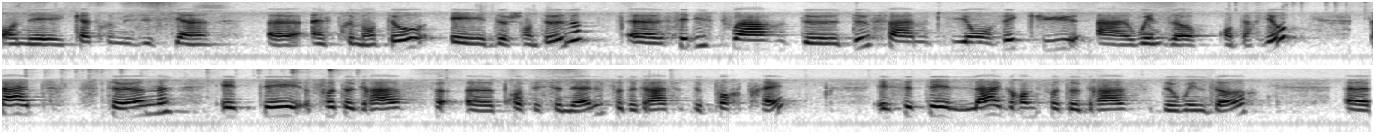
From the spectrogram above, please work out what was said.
On est quatre musiciens euh, instrumentaux et deux chanteuses. Euh, c'est l'histoire de deux femmes qui ont vécu à Windsor, Ontario. Pat Stern était photographe euh, professionnel, photographe de portrait, et c'était la grande photographe de Windsor. Euh,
